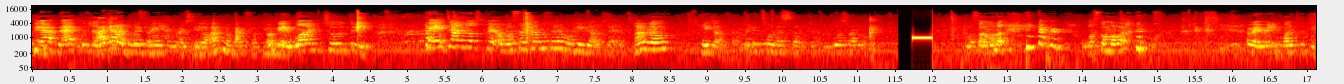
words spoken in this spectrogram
We are back with the I got a John big Fan mercy. Yo, I don't know fucking. Okay, one, two, three. Hey, Llanos oh, fan. What's up, Llanos fan? Or hey, Llanos fan? I don't know. Hey, Llanos fan. Ready? What's up, John? What's up? What's up? What's up? Alright, ready? One, two, three.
